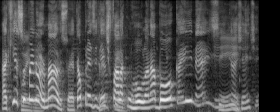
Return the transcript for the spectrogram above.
Aqui é super é. normal isso aí. Até o presidente Tranquilo. fala com rola na boca e, né? E Sim. a gente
